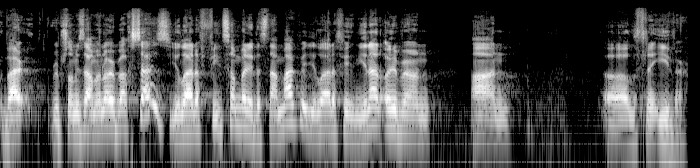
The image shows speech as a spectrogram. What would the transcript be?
Reb Shlomo Zalman Auerbach says you allowed to feed somebody that's not makbid, you allowed to feed him. You're not over on on lifnei uh, iver.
